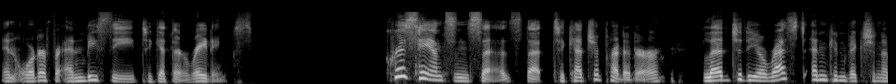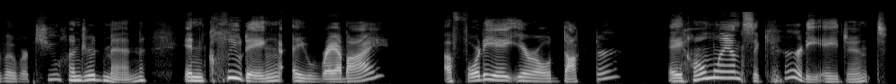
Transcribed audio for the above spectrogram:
in order for NBC to get their ratings. Chris Hansen says that To Catch a Predator led to the arrest and conviction of over 200 men, including a rabbi, a 48 year old doctor, a Homeland Security agent,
